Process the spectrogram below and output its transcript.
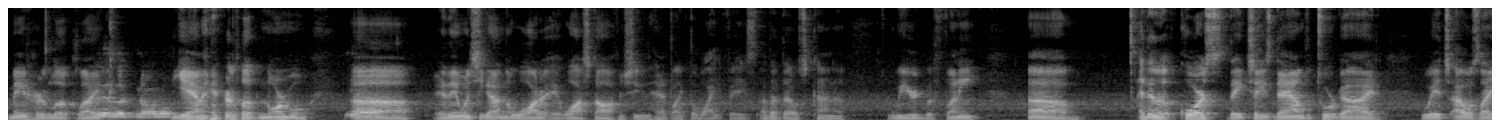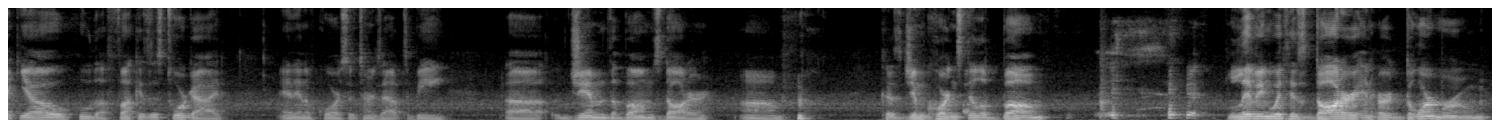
made her look like they look normal. yeah, made her look normal. Yeah. Uh, and then when she got in the water, it washed off, and she had like the white face. I thought that was kind of weird but funny. Um, and then of course they chased down the tour guide, which I was like, "Yo, who the fuck is this tour guide?" And then of course it turns out to be uh, Jim the bum's daughter, because Jim Gordon's still a bum, living with his daughter in her dorm room.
